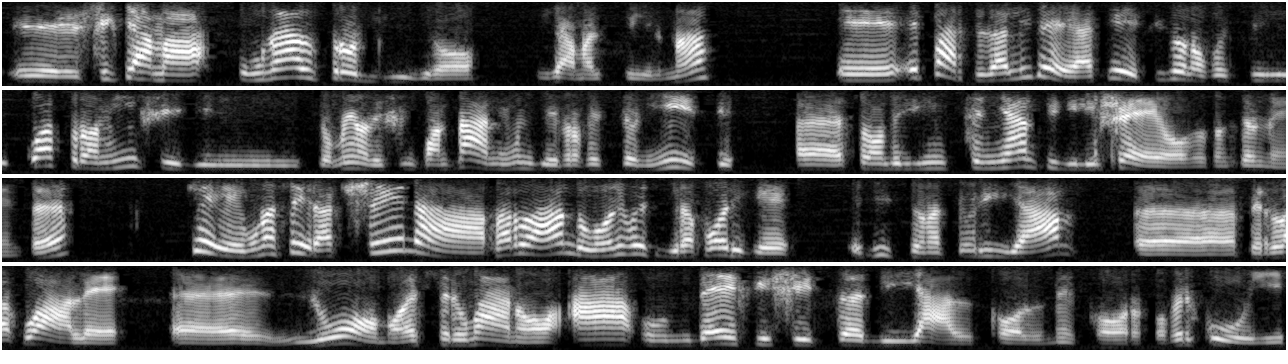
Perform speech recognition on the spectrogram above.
si, eh, si chiama Un altro giro, si chiama il film, e, parte dall'idea che ci sono questi quattro amici di più o meno di 50 anni, quindi dei professionisti, eh, sono degli insegnanti di liceo sostanzialmente, che una sera a cena parlando uno di questi tira fuori che esiste una teoria eh, per la quale eh, l'uomo, l'essere umano, ha un deficit di alcol nel corpo, per cui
